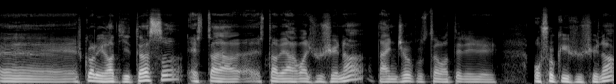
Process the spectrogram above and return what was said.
eh, eskola irratietaz, ez da, ez da behar bat susena, eta entzok usta bat ere osoki susena.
